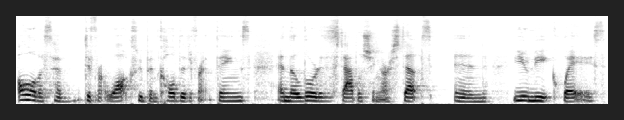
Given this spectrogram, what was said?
all of us have different walks. We've been called to different things, and the Lord is establishing our steps in unique ways.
